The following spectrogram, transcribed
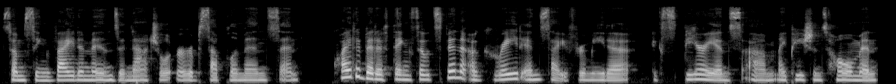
so i'm seeing vitamins and natural herb supplements and quite a bit of things so it's been a great insight for me to experience um, my patient's home and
